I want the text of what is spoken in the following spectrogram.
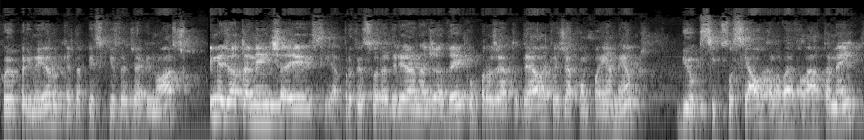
foi o primeiro, que é da pesquisa diagnóstico. Imediatamente a esse, a professora Adriana já veio com o projeto dela, que é de acompanhamento biopsicossocial, que ela vai falar também.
